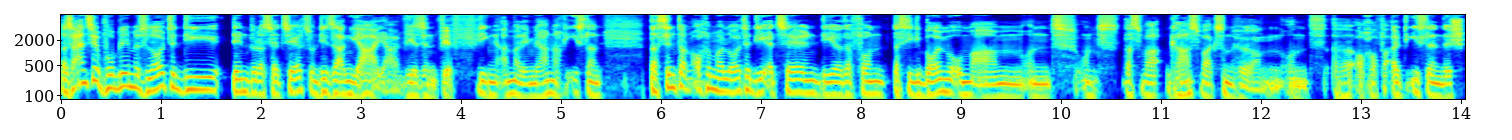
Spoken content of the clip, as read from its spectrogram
Das einzige Problem ist Leute, die, denen du das erzählst und die sagen, ja, ja, wir sind, wir fliegen einmal im Jahr nach Island. Das sind dann auch immer Leute, die erzählen dir davon, dass sie die Bäume umarmen und und das war Gras wachsen hören und äh, auch auf Altisländisch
